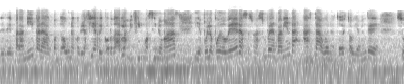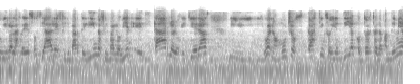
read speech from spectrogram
desde para mí, para cuando hago una coreografía, recordarla, me filmo así nomás y después lo puedo ver, o es una súper herramienta, hasta, bueno, todo esto obviamente de subirlo a las redes sociales, filmarte lindo, filmarlo bien, editarlo, lo que quieras, y, bueno, muchos castings hoy en día, con todo esto de la pandemia,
